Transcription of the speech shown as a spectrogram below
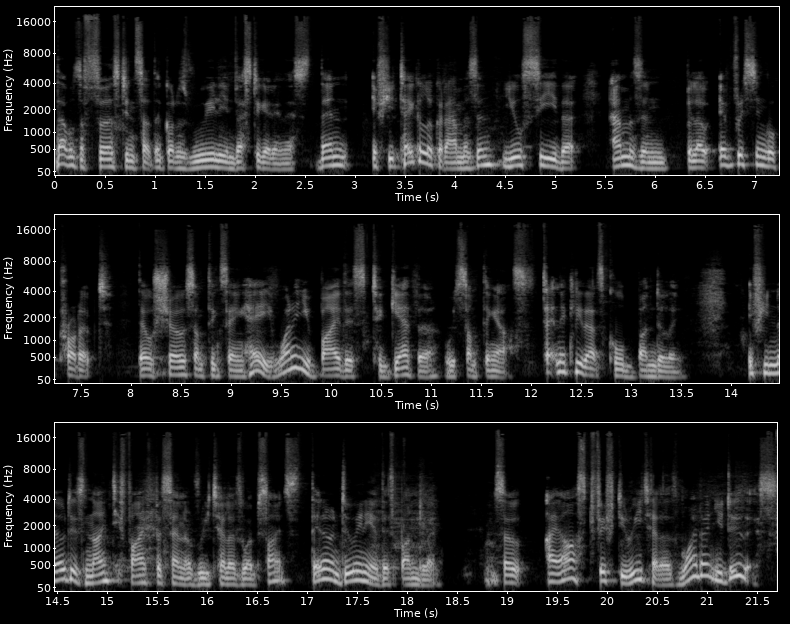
That was the first insight that got us really investigating this. Then, if you take a look at Amazon, you'll see that Amazon, below every single product, they'll show something saying, hey, why don't you buy this together with something else? Technically, that's called bundling. If you notice, 95% of retailers' websites, they don't do any of this bundling. So I asked 50 retailers, why don't you do this?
